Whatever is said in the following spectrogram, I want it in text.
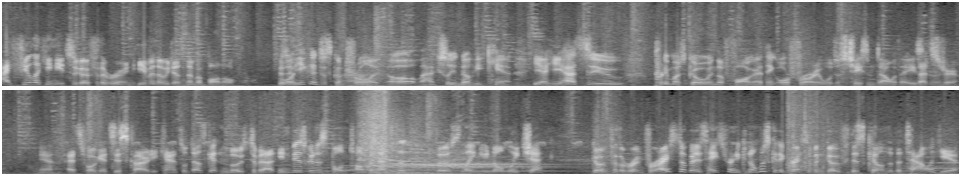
I feel like he needs to go for the rune, even though he doesn't have a bottle. Well, he can just control it. Oh, actually, no, he can't. Yeah, he has to pretty much go in the fog, I think, or Ferrari will just chase him down with a haste That's rune. true. Yeah, S4 gets his clarity cancelled, does get most of it out. Invis going to spawn top, and that's the first lane you normally check. Going for the rune. Ferrari still got his haste rune. He can almost get aggressive and go for this kill under the tower here.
